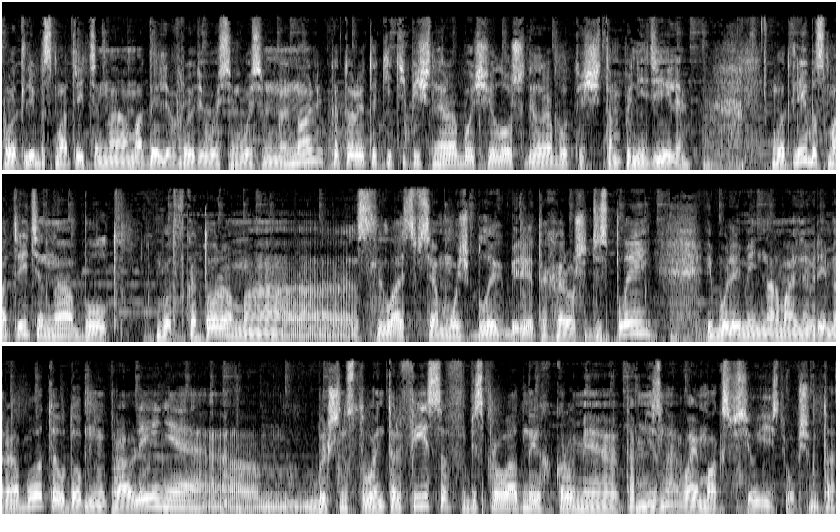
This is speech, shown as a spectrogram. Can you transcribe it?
вот, либо смотрите на модели вроде 8800, которые такие типичные рабочие лошади, работающие там по неделе. Вот, либо смотрите на Bolt вот, в котором э, слилась вся мощь BlackBerry. Это хороший дисплей и более-менее нормальное время работы, удобное управление, э, большинство интерфейсов беспроводных, кроме, там, не знаю, WiMAX, все есть, в общем-то,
